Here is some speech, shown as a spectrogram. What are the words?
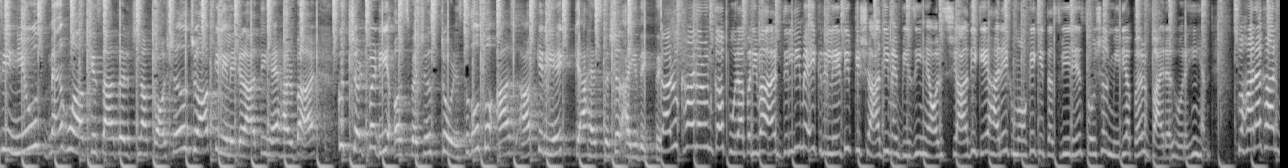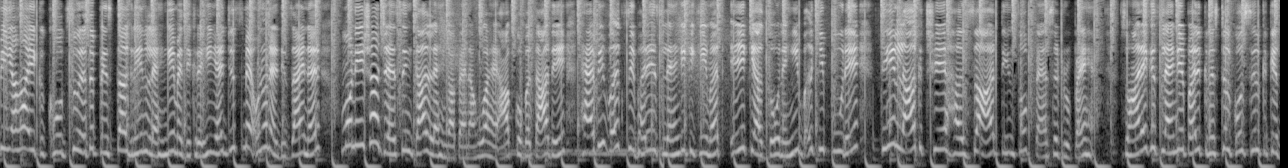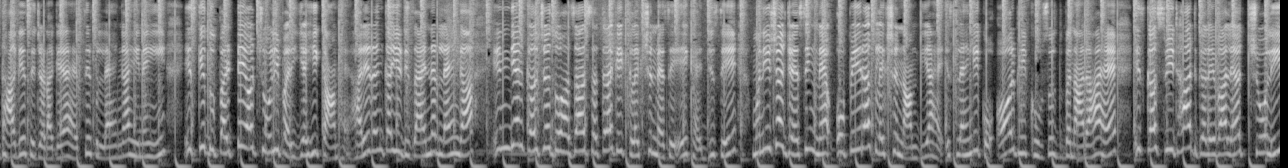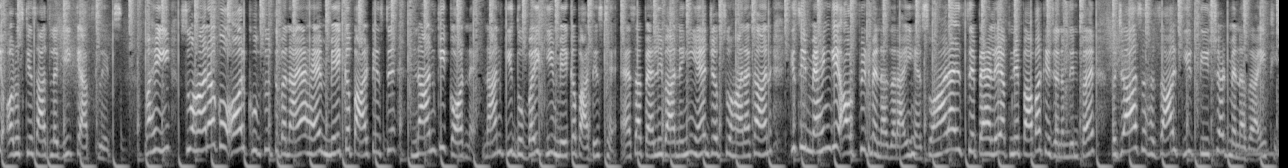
TV news मैं हूँ आपके साथ अर्चना कौशल, जो आपके लिए लेकर आती है हर बार कुछ चटपटी और स्पेशल स्टोरीज तो दोस्तों, आज आपके लिए क्या है स्पेशल आइए देखते हैं। शाहरुख खान और उनका पूरा परिवार दिल्ली में एक रिलेटिव की शादी में बिज़ी हैं और इस शादी के हर एक मौके की तस्वीरें सोशल मीडिया पर वायरल हो रही हैं। सुहाना खान भी यहाँ एक खूबसूरत पिस्ता ग्रीन लहंगे में दिख रही है, जिसमें उन्होंने डिज़ाइनर मोनिशा जयसिंह का लहंगा पहना हुआ है। आपको बता दें, हैवी वर्क से भरे इस लहंगे की कीमत एक या दो नहीं, बल्कि पूरे तीन लाख छह हज़ार तीन सौ पैंसठ रूपए है। सुहाने के इस लहंगे पर क्रिस्टल को सिल्क के धागे से जड़ा गया है। सिर्फ़ लहंगा ही नहीं, इसके दुपट्टे और चोली पर यही काम है। हरे रंग का ये डिज़ाइनर लहंगा इंडियन कल्चर 2017 के कलेक्शन में से एक है, जिसे मनीषा जयसिंह ने ओपेरा कलेक्शन नाम दिया है। इस लहंगे को और भी खूबसूरत बना रहा है। इसका स्वीट हार्ट गले वाला चोली और उसके साथ लगी कैप्सलेट्स वहीं सुहाना को और खूबसूरत बनाया है मेकअप आर्टिस्ट नानकी कौर ने। नानकी दुबई की मेकअप आर्टिस्ट है। ऐसा पहली बार नहीं है जब सुहाना खान किसी महँगे आउटफिट में नज़र आई है। सुहाना इससे पहले अपने पापा के जन्मदिन पर पचास हज़ार की टी शर्ट में नज़र आई थी।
